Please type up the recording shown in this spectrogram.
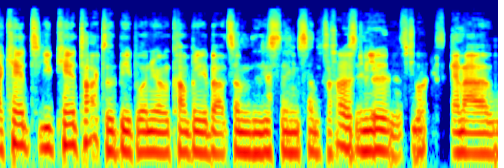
I can't, you can't talk to the people in your own company about some of these things sometimes. and, you, and I,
